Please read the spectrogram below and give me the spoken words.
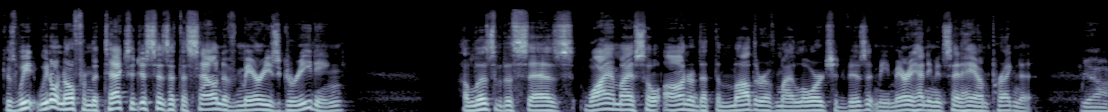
because we, we don't know from the text, it just says at the sound of Mary's greeting, Elizabeth says, Why am I so honored that the mother of my Lord should visit me? Mary hadn't even said, Hey, I'm pregnant. Yeah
